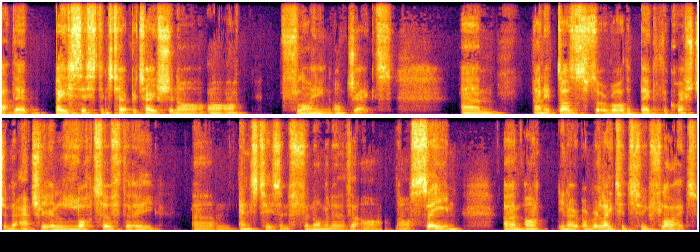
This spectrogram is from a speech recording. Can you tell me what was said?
at their basest interpretation are are, are flying objects. Um, and it does sort of rather beg the question that actually a lot of the um, entities and phenomena that are are seen um, are you know are related to flight.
